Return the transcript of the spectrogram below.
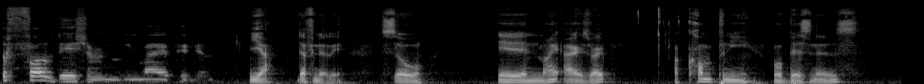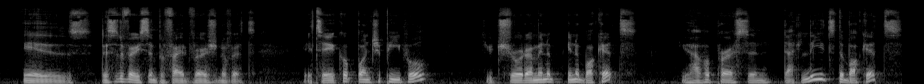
the foundation, in my opinion. Yeah, definitely. So, in my eyes, right, a company or business is this is a very simplified version of it. You take a bunch of people, you throw them in a in a bucket, you have a person that leads the bucket,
